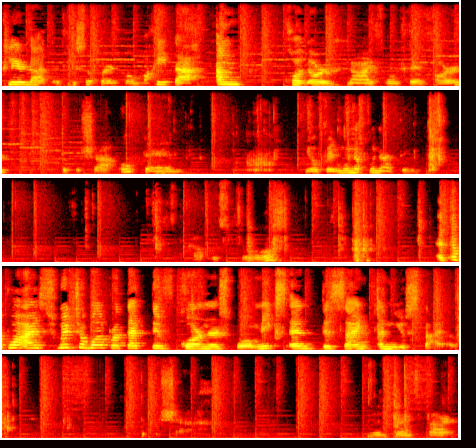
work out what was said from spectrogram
clear lahat at gusto ko rin pong makita ang color ng iPhone 10R. Ito po siya. Open. I-open muna po natin. Tapos po, ito po ay switchable protective corners po. Mix and design a new style. Ito po siya. Yung transparent.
